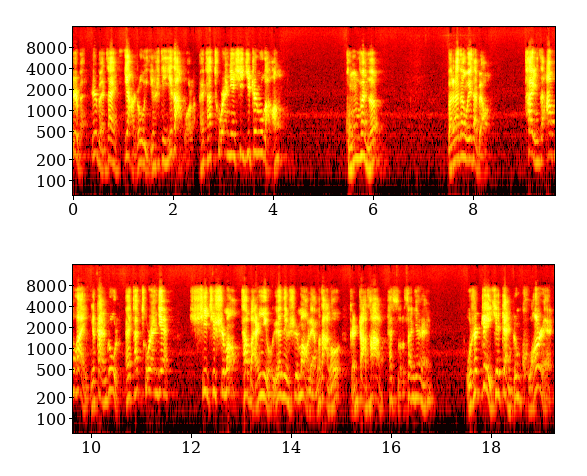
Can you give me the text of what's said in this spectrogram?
日本，日本在亚洲已经是第一大国了。哎，他突然间袭击珍珠港，恐怖分子本拉登为代表。他已经在阿富汗已经站住了，哎，他突然间袭击世贸，他把人纽约那个世贸两个大楼给人炸塌了，还死了三千人。我说这些战争狂人，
